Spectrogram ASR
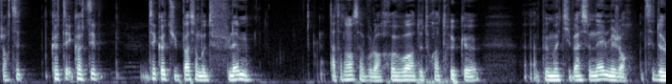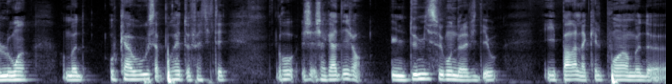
genre, tu sais, quand, quand, quand tu passes en mode flemme, t'as tendance à vouloir revoir deux, trois trucs euh, un peu motivationnels, mais genre, tu sais, de loin, en mode au cas où ça pourrait te faire tilter. Gros, j'ai regardé genre une demi-seconde de la vidéo il parle à quel point en mode euh,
